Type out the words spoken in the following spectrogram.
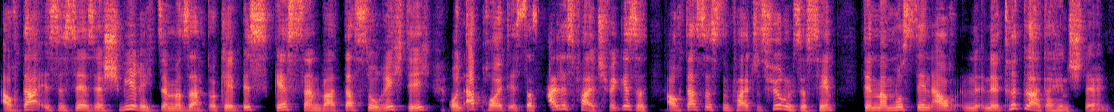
auch da ist es sehr, sehr schwierig, wenn man sagt, okay, bis gestern war das so richtig und ab heute ist das alles falsch. Vergiss es. Auch das ist ein falsches Führungssystem, denn man muss den auch eine Trittleiter hinstellen.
